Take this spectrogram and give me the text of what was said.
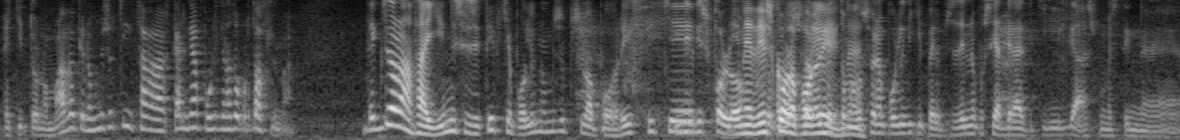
εκεί των ομάδων και νομίζω ότι θα κάνει ένα πολύ δυνατό πρωτάθλημα. Δεν ξέρω αν θα γίνει, συζητήθηκε πολύ, νομίζω ψηλοαπορρίφθηκε. Είναι δύσκολο. Είναι Το δύσκολο ποδόσφαιρο πολύ. Είναι, το ναι. ποδόσφαιρο είναι πολύ δική περίπτωση. Δεν είναι όπως η Αντιρατική Λίγκα, ας πούμε, στην, ε,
